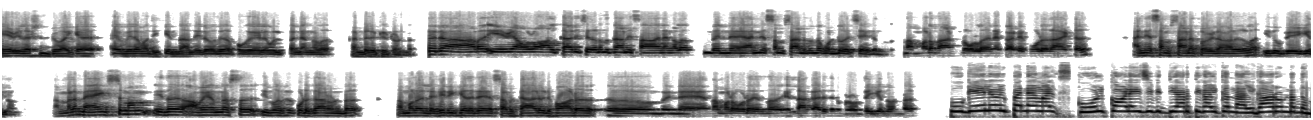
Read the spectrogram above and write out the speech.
ഏഴ് ലക്ഷം രൂപയ്ക്ക് വില മതിക്കുന്ന നിരോധിത പുകയില ഉൽപ്പന്നങ്ങൾ കണ്ടുകിട്ടിയിട്ടുണ്ട് ഒരു ആറ് ഏഴോളം ആൾക്കാർ ചേർന്നിട്ടാണ് ഈ സാധനങ്ങൾ പിന്നെ അന്യ സംസ്ഥാനത്ത് നിന്ന് കൊണ്ടുവച്ചേക്കുന്നത്. നമ്മുടെ നാട്ടിലുള്ളതിനെക്കാട്ടി കൂടുതലായിട്ട് അന്യ സംസ്ഥാന തൊഴിലാളികൾ ഇത് ഉപയോഗിക്കുന്നുണ്ട്. നമ്മൾ മാക്സിമം ഇത് അവയർനെസ് ഇവർക്ക് കൊടുക്കാറുണ്ട്. നമ്മൾ ലഹരിക്കെതിരെ സർക്കാർ ഒരുപാട് പിന്നെ നമ്മളോട് ഇന്ന് എല്ലാ കാര്യത്തിലും പ്രവർത്തിക്കുന്നുണ്ട്. പുകയില ഉൽപ്പന്നങ്ങൾ സ്കൂൾ കോളേജ് വിദ്യാർത്ഥികൾക്ക് നൽകാറുണ്ടെന്നും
